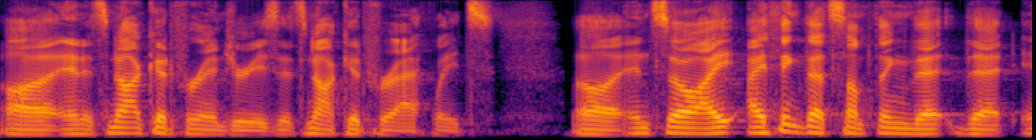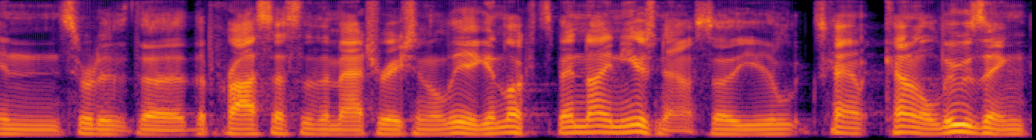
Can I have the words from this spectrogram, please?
uh, and it's not good for injuries. It's not good for athletes. Uh, and so I, I think that's something that that in sort of the the process of the maturation of the league. And look, it's been nine years now, so you're kind of, kind of losing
